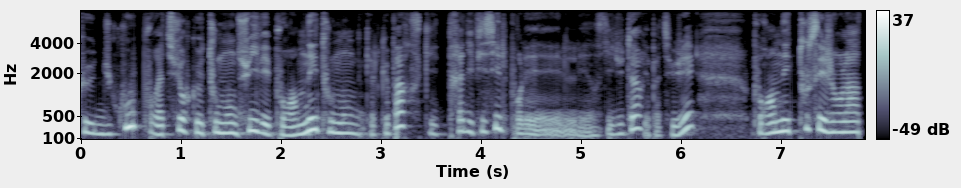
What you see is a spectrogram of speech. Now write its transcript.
que du coup, pour être sûr que tout le monde suive et pour emmener tout le monde quelque part, ce qui est très difficile pour les, instituteurs, il n'y a pas de sujet, pour emmener tous ces gens-là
